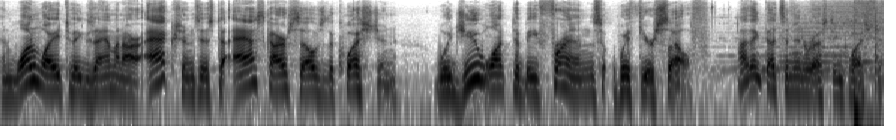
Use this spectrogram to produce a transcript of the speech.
And one way to examine our actions is to ask ourselves the question, would you want to be friends with yourself? I think that's an interesting question.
